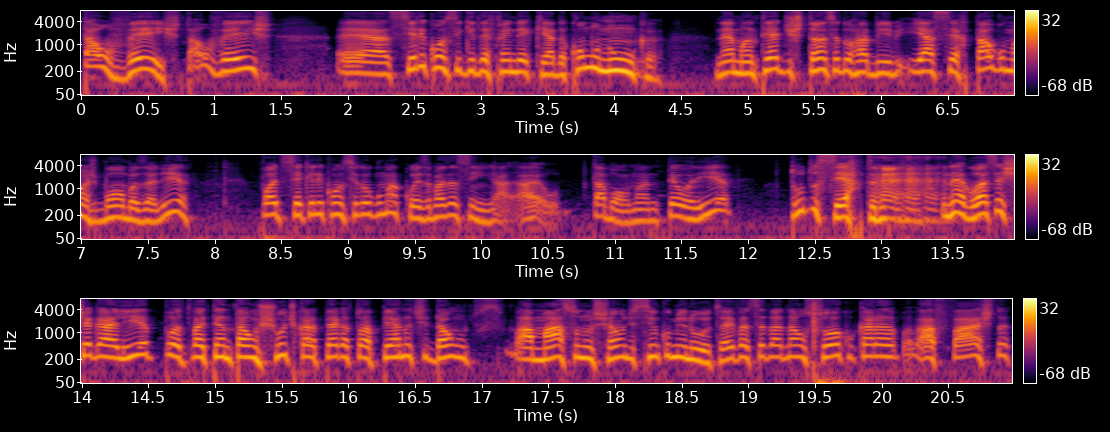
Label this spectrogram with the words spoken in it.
talvez, talvez, é, se ele conseguir defender queda como nunca, né, manter a distância do Habib e acertar algumas bombas ali, pode ser que ele consiga alguma coisa. Mas assim, a- a- tá bom, na teoria, tudo certo. Né? o negócio é chegar ali, pô, vai tentar um chute, o cara pega a tua perna, te dá um amasso no chão de cinco minutos. Aí você vai dar um soco, o cara afasta,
